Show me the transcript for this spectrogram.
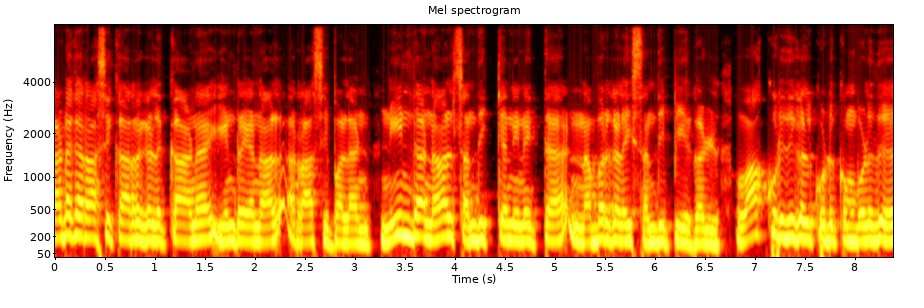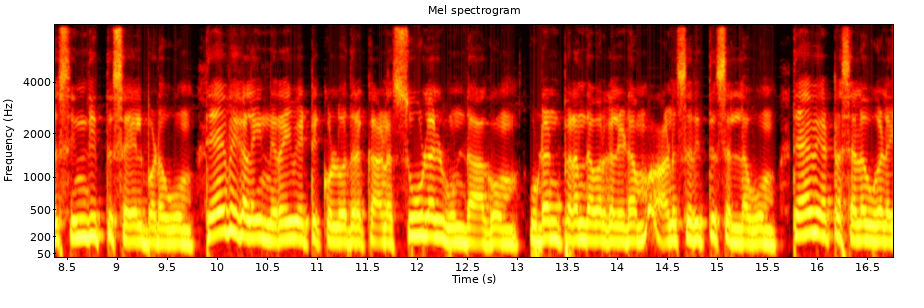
கடக ராசிக்காரர்களுக்கான இன்றைய நாள் ராசி பலன். நீண்ட நாள் சந்திக்க நினைத்த நபர்களை சந்திப்பீர்கள். வாக்குறுதிகள் கொடுக்கும் பொழுது சிந்தித்து செயல்படவும் தேவைகளை நிறைவேற்றிக் கொள்வதற்கான சூழல் உண்டாகும். உடன் பிறந்தவர்களிடம் அனுசரித்து செல்லவும் தேவையற்ற செலவுகளை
